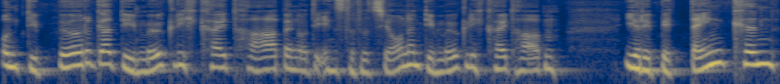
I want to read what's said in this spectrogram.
und die Bürger die Möglichkeit haben und die Institutionen die Möglichkeit haben, ihre Bedenken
